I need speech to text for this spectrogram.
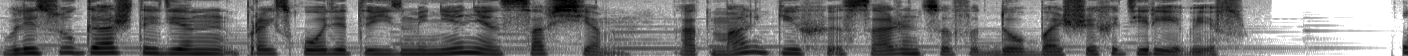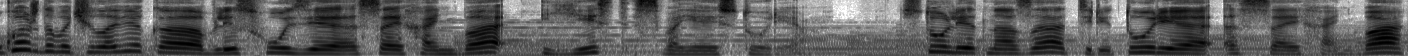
В лесу каждый день происходят изменения совсем, от маленьких саженцев до больших деревьев. У каждого человека в лесхозе Сайханьба есть своя история. Сто лет назад территория Сайханьба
